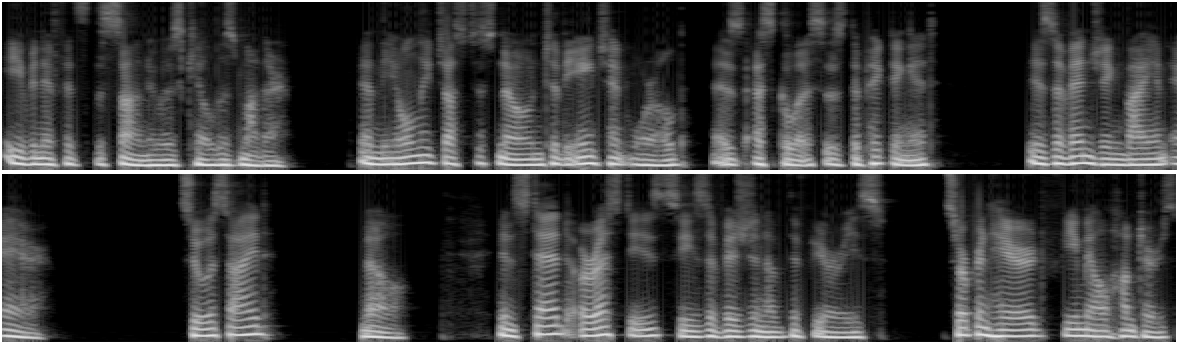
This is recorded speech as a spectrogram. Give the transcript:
even if it's the son who has killed his mother. And the only justice known to the ancient world, as Aeschylus is depicting it, is avenging by an heir. Suicide? No. Instead, Orestes sees a vision of the Furies, serpent haired female hunters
